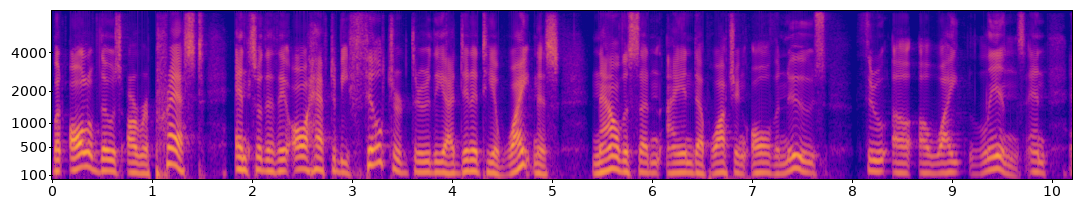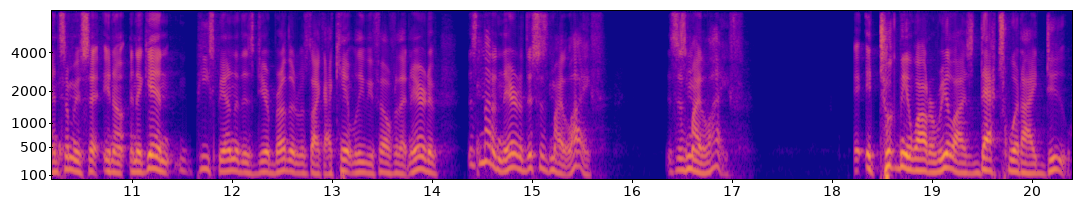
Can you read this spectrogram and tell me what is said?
but all of those are repressed, and so that they all have to be filtered through the identity of whiteness. Now, all of a sudden, I end up watching all the news through a, a, white lens. And and somebody said, you know, and again, peace be unto this dear brother was like, I can't believe you fell for that narrative. This is not a narrative. This is my life. This is my life. It, it took me a while to realize that's what I do.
